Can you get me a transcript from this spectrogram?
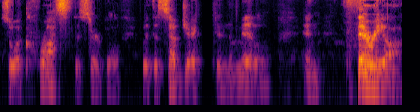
So across the circle with the subject in the middle and Therion,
